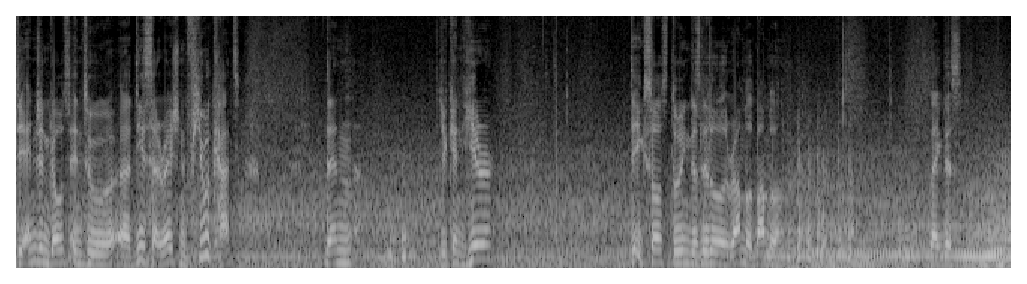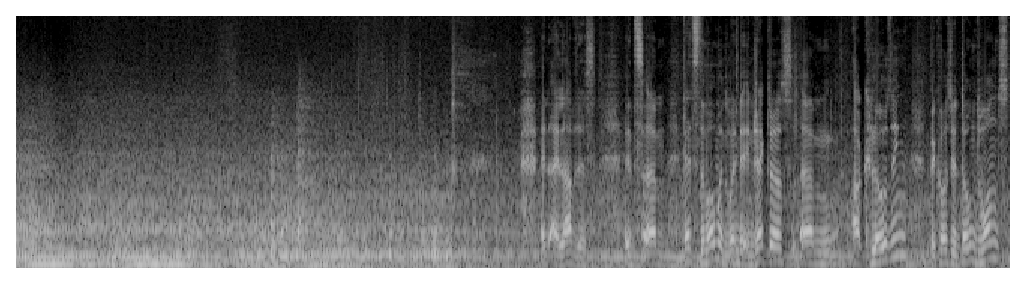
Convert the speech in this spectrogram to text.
the engine goes into a deceleration fuel cut, then you can hear the exhaust doing this little rumble bumble like this. I love this. It's um, that's the moment when the injectors um, are closing because you don't want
